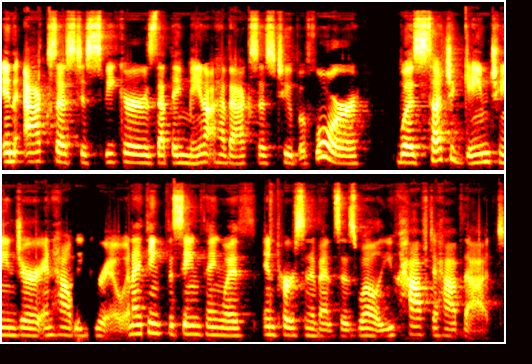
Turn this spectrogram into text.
and access to speakers that they may not have access to before was such a game changer in how we grew. And I think the same thing with in person events as well. You have to have that.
